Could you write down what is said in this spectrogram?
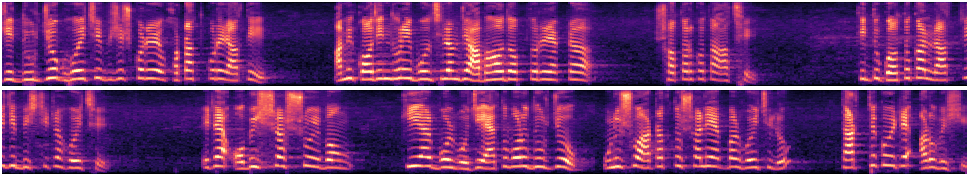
যে দুর্যোগ হয়েছে, বিশেষ করে হঠাৎ করে রাতে, আমি কদিন ধরেই বলছিলাম যে আবহাওয়া দপ্তরের একটা সতর্কতা আছে। কিন্তু গতকাল রাত্রে যে বৃষ্টিটা হয়েছে, এটা অবিশ্বাস্য এবং কি আর বলব যে এত বড় দুর্যোগ উনিশশো আটাত্তর সালে একবার হয়েছিল, তার থেকেও এটা আরও বেশি।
